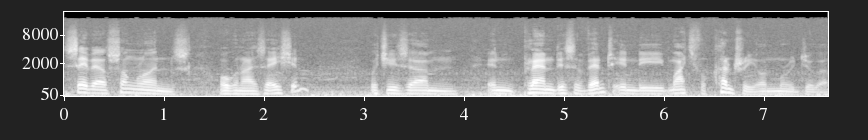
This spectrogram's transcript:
Save Our Songlines organisation, which is um, in planned this event in the March for Country on Murujuga.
